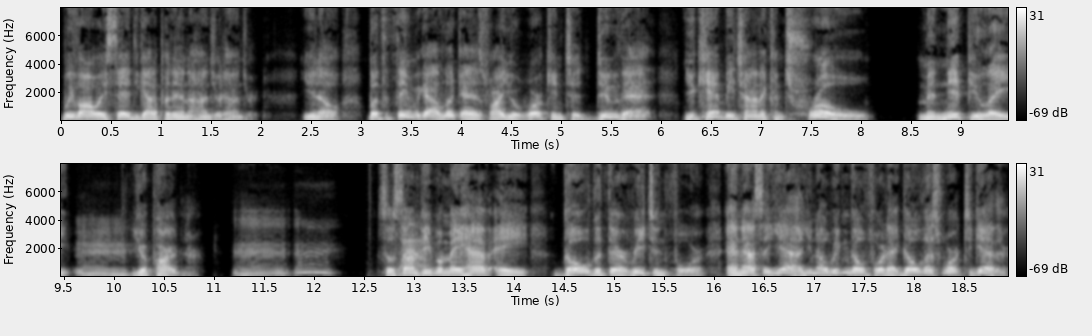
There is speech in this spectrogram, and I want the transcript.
We've always said you got to put in 100 100, you know. But the thing we got to look at is while you're working to do that, you can't be trying to control, manipulate mm. your partner. Mm-mm. So wow. some people may have a goal that they're reaching for, and I say, yeah, you know, we can go for that goal. Let's work together.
